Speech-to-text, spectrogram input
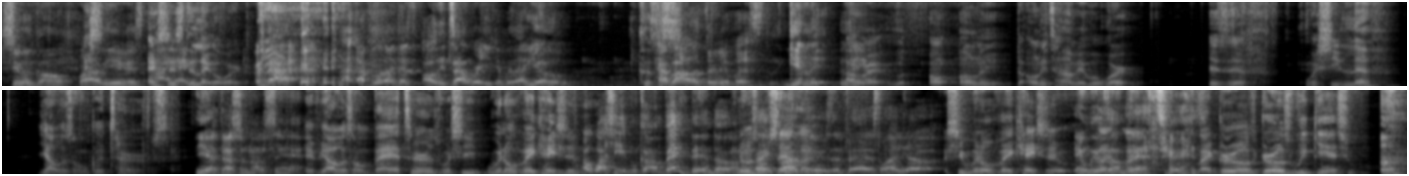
she was gone five years. That shit aight, still ain't gonna work. Nah, I feel like that's the only time where you can be like, yo, Cause how about all three of us get lit? Like, all right, only the only time it would work is if when she left, y'all was on good terms. Yeah, that's what I'm saying. If y'all was on bad terms when she went on vacation, Oh, why she even come back then though? You know what I'm like saying? five Like- years and past, like yo, she went on vacation and we was like- on like- bad terms. Like girls, girls weekend. She, uh,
